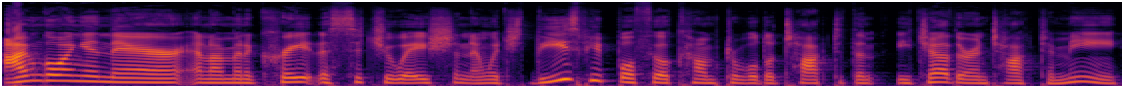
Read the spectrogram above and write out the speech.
I'm going in there and I'm going to create a situation in which these people feel comfortable to talk to them each other and talk to me.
